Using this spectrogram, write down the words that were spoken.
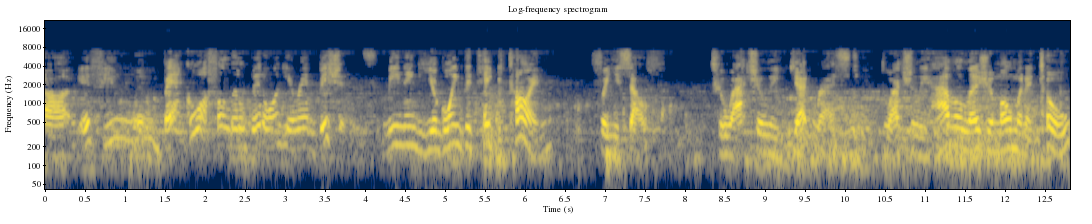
uh, if you back off a little bit on your ambitions, meaning you're going to take time for yourself to actually get rest, to actually have a leisure moment or two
